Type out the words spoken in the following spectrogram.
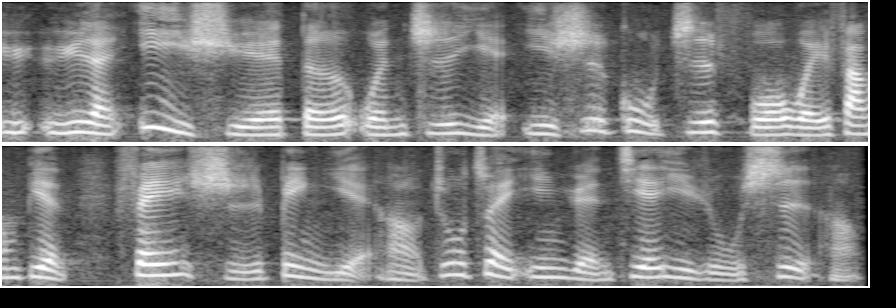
愚愚人易学得闻之也。以是故知佛为方便，非实病也哈。诸罪因缘皆亦如是哈。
